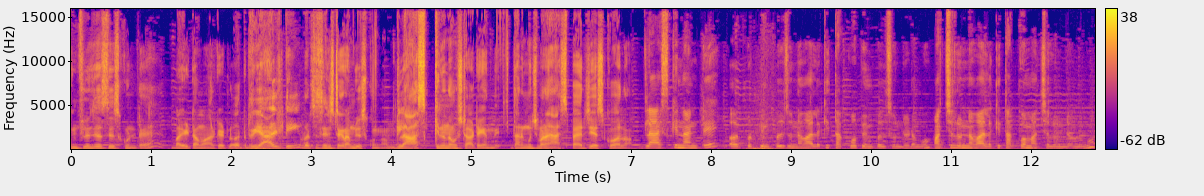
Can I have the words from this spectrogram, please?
ఇన్ఫ్లుయెన్సెస్ తీసుకుంటే బయట మార్కెట్లో రియాలిటీ వర్సెస్ ఇన్స్టాగ్రామ్ చూసుకుందాం. గ్లాస్ స్కిన్ స్టార్ట్ అయింది దాని గురించి మనం ఆస్పైర్ చేసుకోవాలా? గ్లాస్ స్కిన్ అంటే ఇప్పుడు పింపుల్స్ ఉన్న వాళ్ళకి తక్కువ పింపుల్స్ ఉండడము మచ్చలు ఉన్న వాళ్ళకి తక్కువ మచ్చలు ఉండడము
